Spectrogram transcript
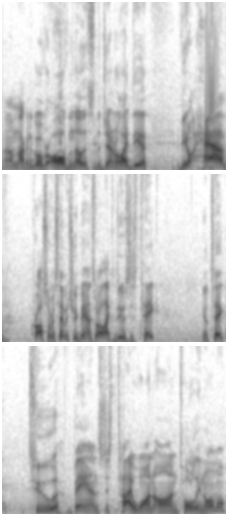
I'm not going to go over all of them though. This is the general idea. If you don't have crossover symmetry bands, what I like to do is just take, you know, take two bands, just tie one on totally normal,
